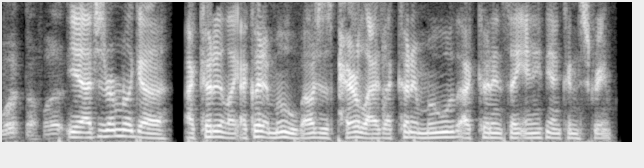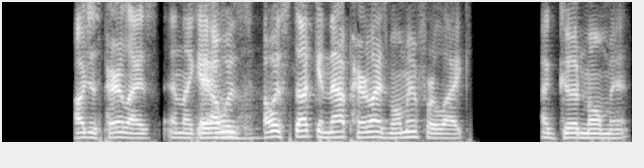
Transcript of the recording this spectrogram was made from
What the fuck? Yeah, I just remember like a I couldn't like I couldn't move. I was just paralyzed. I couldn't move. I couldn't say anything. I couldn't scream. I was just paralyzed, and like I was I was stuck in that paralyzed moment for like a good moment.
